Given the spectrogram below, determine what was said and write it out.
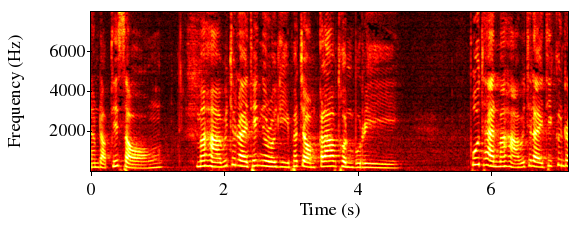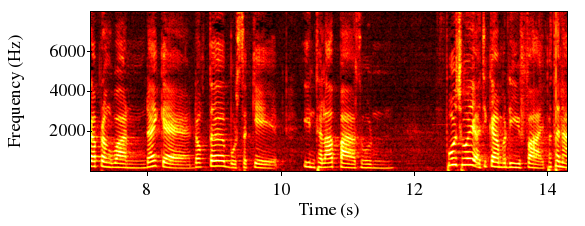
ลำดับที่สองมหาวิทยาลัยเทคโนโลยีพระจอมเกล้าธนบุรี ผู้แทนมหาวิทยาลัยที่ขึ้นรับรางวัล ได้แก่ ดร บุตรสเกต อินทรปาสุนผู้ช่วยอธิการบดีฝ่ายพัฒนา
